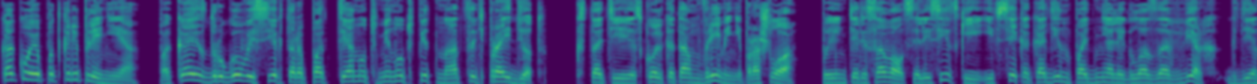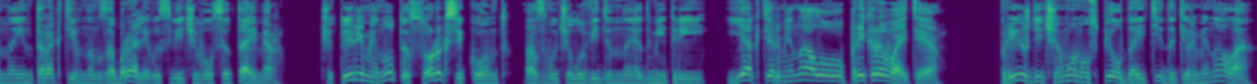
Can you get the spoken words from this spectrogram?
Какое подкрепление? Пока из другого сектора подтянут, минут пятнадцать пройдет. Кстати, сколько там времени прошло? Поинтересовался Лисицкий, и все как один подняли глаза вверх, где на интерактивном забрале высвечивался таймер. «Четыре минуты сорок секунд», — озвучил увиденное Дмитрий. «Я к терминалу, прикрывайте». Прежде чем он успел дойти до терминала,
